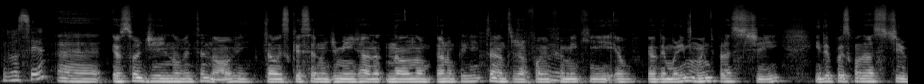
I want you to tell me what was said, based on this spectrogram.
E você? É, eu sou de 99, então Esqueceram de Mim já não, não eu não peguei tanto. Já foi um hum. filme que eu, eu demorei muito para assistir. E depois, quando eu assisti,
